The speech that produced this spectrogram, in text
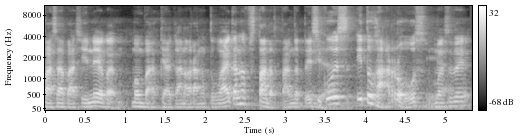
bahasa bahasa ini ya kayak membahagiakan orang tua kan standar banget. Wis iku wis- itu harus maksudnya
